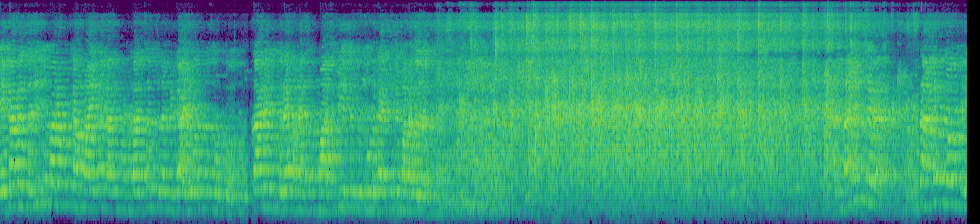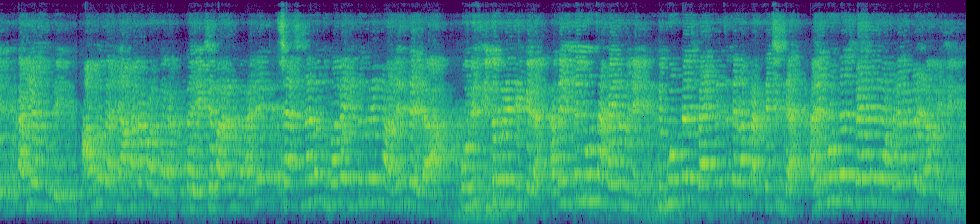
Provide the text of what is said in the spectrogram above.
एखादा जरी तुम्हाला कुठला मायका लाल म्हणला तर तुला मी गाडीवर सोडतो. का रे कुत्र्या म्हणायचं? माझी येते तर तुला काय तुझी मला गरज नाही आणि नाही करत चालत जाऊ दे काही असू दे आहोत आणि आम्हाला कॉल करा कुठं एकशे बारा अरे शासनानं तुम्हाला इथंपर्यंत नॉलेज द्यायला पोलीस इथंपर्यंत हे केला. आता इथं येऊन सांगायचं म्हणे की गुड टच बॅड त्यांना प्रात्यक्षिक द्या. आणि गुड टच बॅड आपल्याला कळला पाहिजे.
